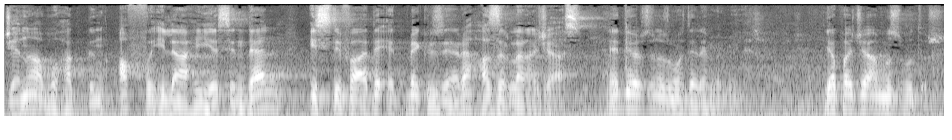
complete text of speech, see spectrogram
Cenab-ı Hakk'ın affı ilahiyesinden istifade etmek üzere hazırlanacağız. Ne diyorsunuz muhterem müminler? Yapacağımız budur.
